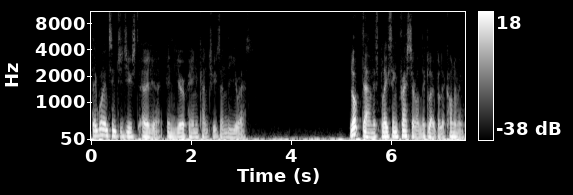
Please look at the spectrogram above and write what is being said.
they weren't introduced earlier in European countries and the US. Lockdown is placing pressure on the global economy.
